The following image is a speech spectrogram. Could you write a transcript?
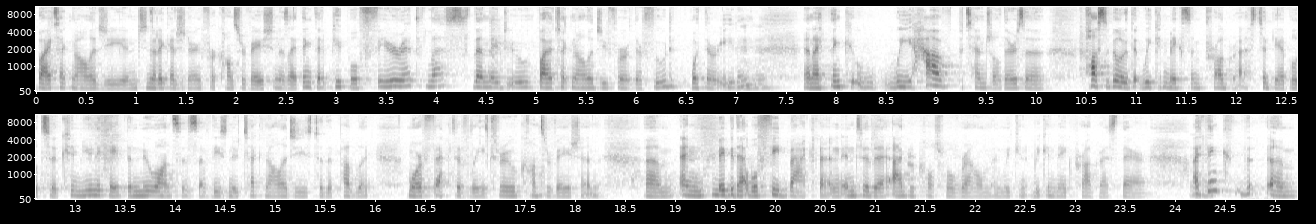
biotechnology and genetic engineering for conservation is I think that people fear it less than they do biotechnology for their food, what they're eating. Mhm. And I think we have potential. There's a possibility that we can make some progress to be able to communicate the nuances of these new technologies to the public more effectively through conservation. Um, and maybe that will feed back then into the agricultural realm and we can, we can make progress there. I Mhm. think that, um,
